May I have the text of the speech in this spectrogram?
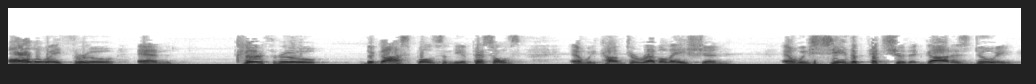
all the way through, and clear through the Gospels and the epistles, and we come to Revelation, and we see the picture that God is doing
